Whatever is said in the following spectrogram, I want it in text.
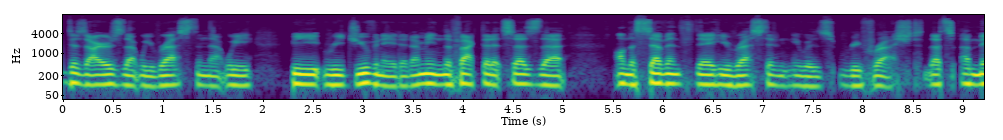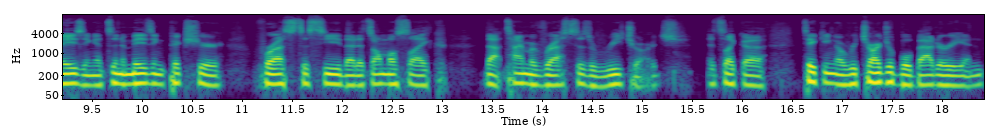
desires that we rest and that we be rejuvenated. I mean, the fact that it says that on the seventh day he rested and he was refreshed. That's amazing. It's an amazing picture for us to see that it's almost like that time of rest is a recharge. It's like a taking a rechargeable battery and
